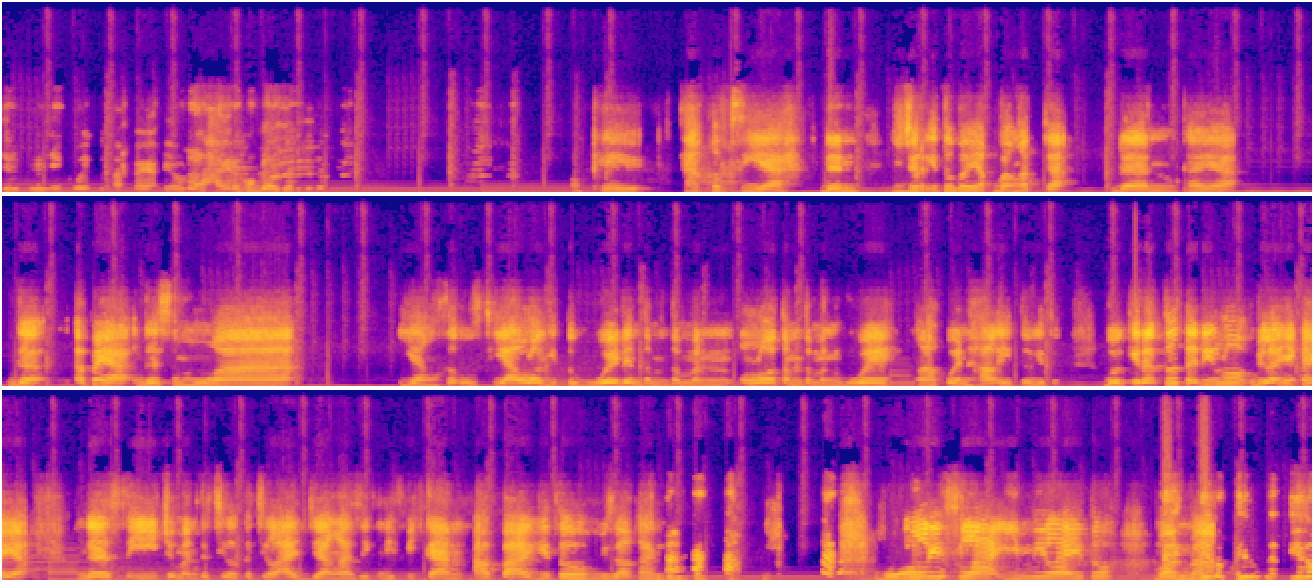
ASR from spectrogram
jadi jadi gue ikutan kayak ya udahlah akhirnya gue belajar gitu. Oke okay, cakep sih ya. Dan jujur itu banyak banget cak. Dan kayak nggak apa ya nggak semua yang seusia lo gitu. Gue dan temen-temen lo temen-temen gue ngelakuin hal itu gitu. Gue kira tuh tadi lo bilangnya kayak enggak sih cuman kecil-kecil aja nggak signifikan apa gitu misalkan. Nulis lah inilah itu. Mohon eh, maaf. itu, itu, itu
